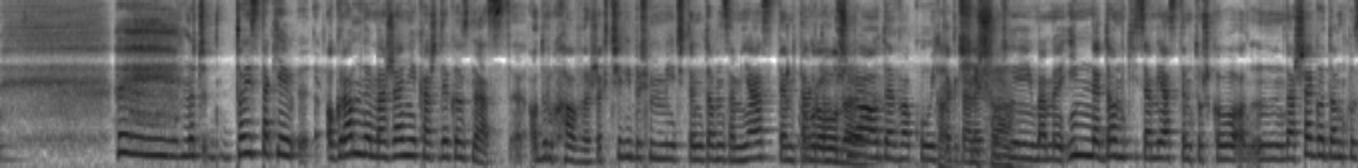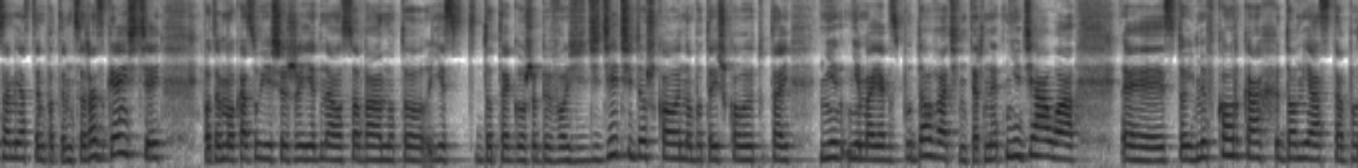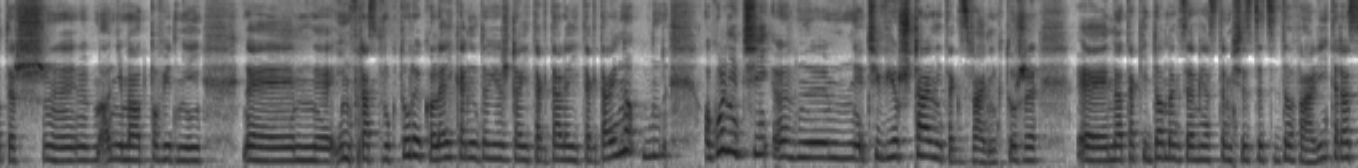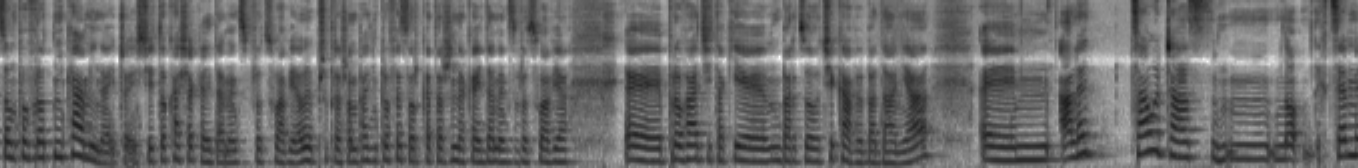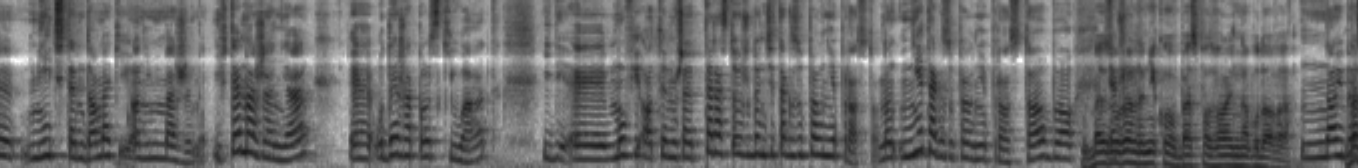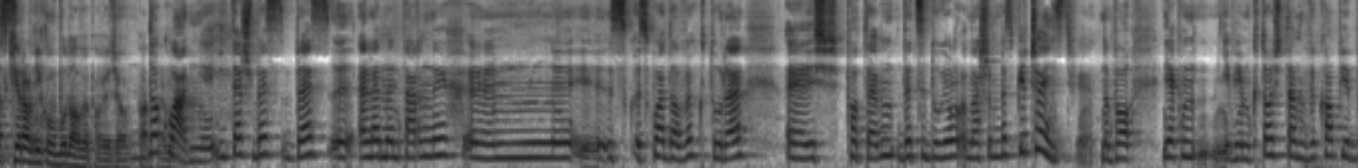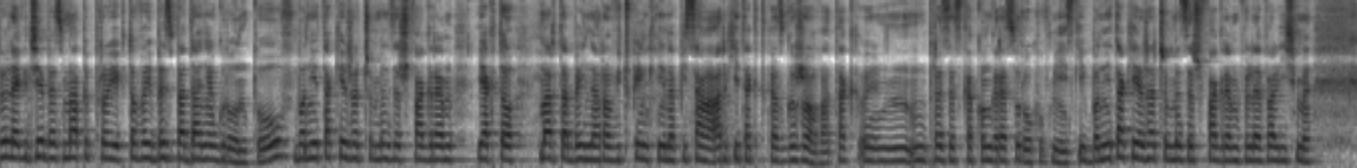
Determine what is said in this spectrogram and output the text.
znaczy, to jest takie ogromne marzenie każdego z nas, odruchowe, że chcielibyśmy mieć ten dom za miastem, tak, tą przyrodę wokół i tak, tak dalej. Cisza. Później mamy inne domki za miastem, tuż koło naszego domku za miastem, potem coraz gęściej. Potem okazuje się, że jedna osoba no to jest do tego, żeby wozić dzieci do szkoły, no bo tej szkoły tutaj nie, nie ma jak zbudować, internet nie działa, e, stoimy w korkach do miasta, bo też e, nie ma odpowiedniej e, infrastruktury infrastruktury, kolejka nie dojeżdża i tak dalej, i tak dalej. No, ogólnie ci, ci wioszczani tak zwani, którzy e, na taki domek za miastem się zdecydowali, teraz są powrotnikami najczęściej. To Kasia Kajdanek z Wrocławia, e, przepraszam, pani profesor Katarzyna Kajdanek z Wrocławia e, prowadzi takie bardzo ciekawe badania, ale cały czas no, chcemy mieć ten domek i o nim marzymy. I w te marzenia uderza Polski Ład i e, mówi o tym, że teraz to już będzie tak zupełnie prosto. No nie tak zupełnie prosto, bo... Bez jak... urzędników, bez pozwoleń na budowę. No i bez... bez kierowników budowy, powiedział pan Dokładnie. Premier. I też bez, bez e, elementarnych składowych, które E, potem decydują o naszym bezpieczeństwie. No bo jak, nie wiem, ktoś tam wykopie byle gdzie bez mapy projektowej, bez badania gruntów, bo nie takie rzeczy my ze szwagrem, jak to Marta Bejnarowicz pięknie napisała, architektka z Gorzowa, tak, prezeska Kongresu Ruchów Miejskich, bo nie takie rzeczy my ze szwagrem wylewaliśmy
